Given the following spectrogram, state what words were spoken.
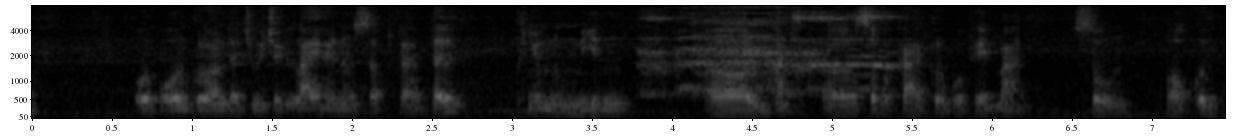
បងប្អូនគ្រាន់តែជួយចុច like ហើយនិង subscribe ទៅខ្ញុំនឹងមាន លំហាត់សិល្បៈកាយគ្រប់ប្រភេទបាទសូមអរគុណ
